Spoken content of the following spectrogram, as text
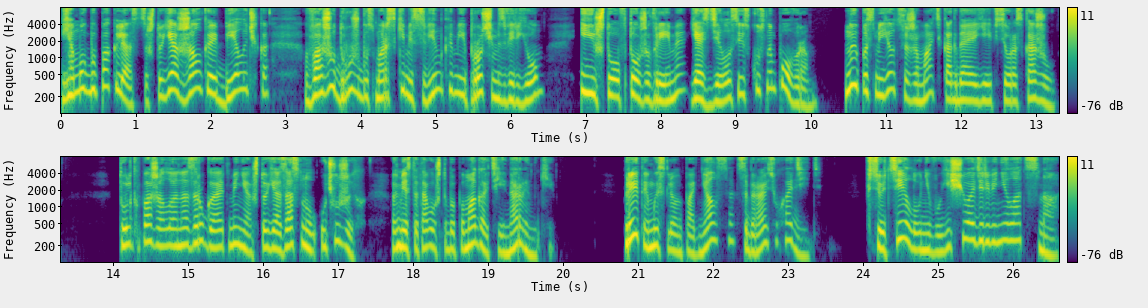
«Я мог бы поклясться, что я жалкая белочка, вожу дружбу с морскими свинками и прочим зверьем, и что в то же время я сделался искусным поваром. Ну и посмеется же мать, когда я ей все расскажу. Только, пожалуй, она заругает меня, что я заснул у чужих, вместо того, чтобы помогать ей на рынке. При этой мысли он поднялся, собираясь уходить. Все тело у него еще одеревенело от сна,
